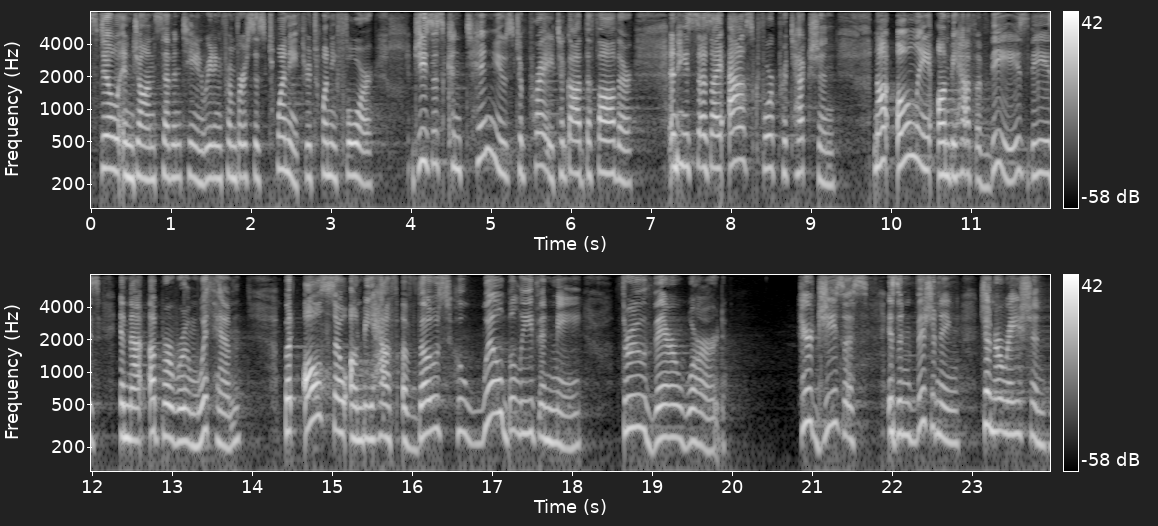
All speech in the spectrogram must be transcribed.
still in John 17, reading from verses 20 through 24, Jesus continues to pray to God the Father, and he says, I ask for protection, not only on behalf of these, these in that upper room with him, but also on behalf of those who will believe in me through their word. Here, Jesus is envisioning generation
